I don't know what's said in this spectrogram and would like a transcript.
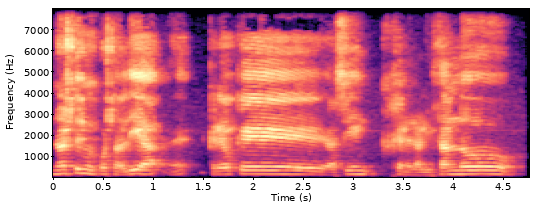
no estoy muy puesto al día. ¿eh? Creo que, así generalizando,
